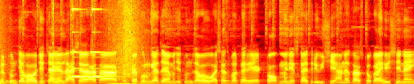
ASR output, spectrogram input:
तर तुमच्या भावाच्या चॅनलला अशा आता सबस्क्राईब करून घ्यायचं आहे म्हणजे तुमचा भाऊ अशाच प्रकारे टॉपमध्येच काहीतरी विषय आणत असतो काय विषय नाही.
